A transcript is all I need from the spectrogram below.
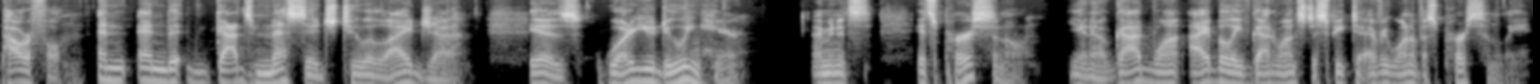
powerful. And and God's message to Elijah is what are you doing here? I mean it's it's personal. You know, God want I believe God wants to speak to every one of us personally.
